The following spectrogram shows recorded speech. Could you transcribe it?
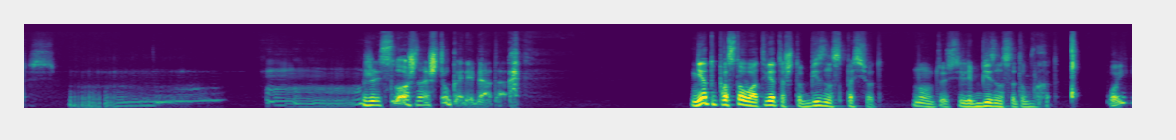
То есть, жизнь сложная штука, ребята. Нету простого ответа, что бизнес спасет. Ну, то есть, или бизнес это выход. Ой,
